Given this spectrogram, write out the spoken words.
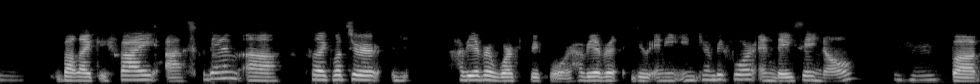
Mm. But like if I ask them uh so like what's your have you ever worked before? Have you ever do any intern before? And they say no. Mm-hmm. but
